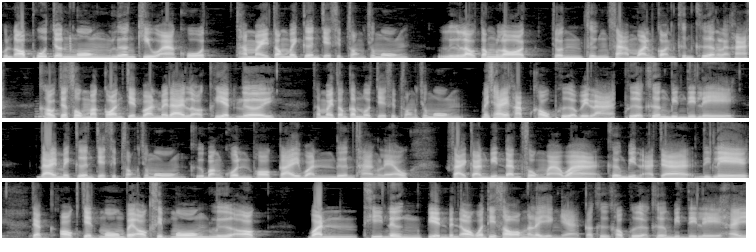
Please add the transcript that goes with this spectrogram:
คุณออฟพูดจนงงเรื่อง QR code ทำไมต้องไม่เกิน 72 ชั่วโมง หรือเราต้องรอจนถึง 3 วันก่อนขึ้นเครื่องเหรอคะเขาจะส่งมาก่อน 7 วันไม่ได้เหรอเครียดเลยทำไมต้องกำหนด 72 ชั่วโมง ไม่ใช่ครับเขาเผื่อเวลาเผื่อเครื่องบินดีเลย์ได้ไม่เกิน 72 ชั่วโมง คือบางคนพอใกล้วันเดินทางแล้ว สายการบินดันส่งมาว่า เครื่องบินอาจจะดีเลย์จากออก 7 โมงไปออก 10 โมง หรือออก วันที่1เปลี่ยนเป็นออกวันที่2องอะไรอย่างเงี้ย ก็คือเขาเผื่อเครื่องบินดีเลย์ให้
